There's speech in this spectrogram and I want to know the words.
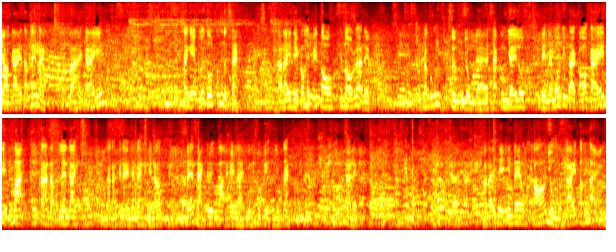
cho cái tablet này và cái tai nghe bluetooth cũng được sạc ở đây thì có một cái tô cái tô rất là đẹp nó cũng sử dụng để sạc không dây luôn. Thì mai mốt chúng ta có cái điện thoại, chúng ta đặt lên đây. Chúng ta đặt cái này lên đây thì nó sẽ sạc cho điện thoại hay là những cái phụ kiện của chúng ta. Rất là đẹp ở đây thì Intel có dùng một cái tấm bảng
